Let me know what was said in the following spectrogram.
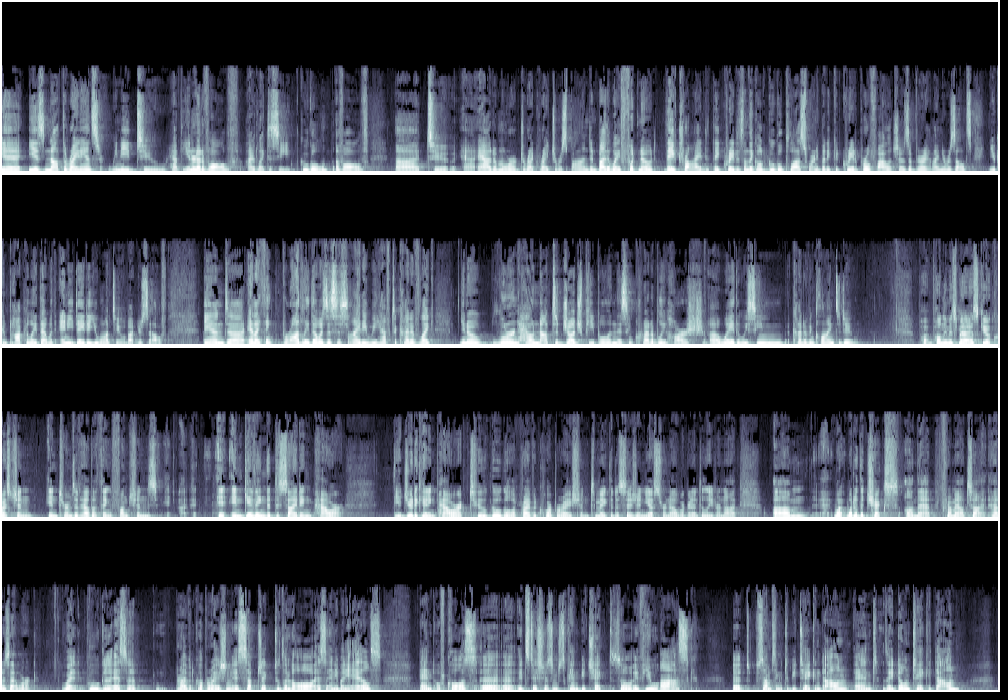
uh, is not the right answer. We need to have the internet evolve. I'd like to see Google evolve. Uh, to uh, add a more direct right to respond. And by the way, footnote, they've tried. They created something called Google Plus where anybody could create a profile. It shows up very high in your results. You can populate that with any data you want to about yourself. And, uh, and I think broadly, though, as a society, we have to kind of like, you know, learn how not to judge people in this incredibly harsh uh, way that we seem kind of inclined to do. Paul Nemitz, may I ask you a question in terms of how the thing functions? In giving the deciding power, the adjudicating power to Google, a private corporation, to make the decision yes or no, we're going to delete or not, um, what, what are the checks on that from outside? How does that work? Well, Google, as a private corporation is subject to the law as anybody else. And of course, uh, uh, its decisions can be checked. So if you ask uh, something to be taken down and they don't take it down,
